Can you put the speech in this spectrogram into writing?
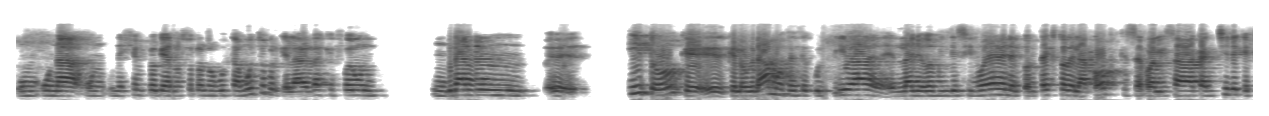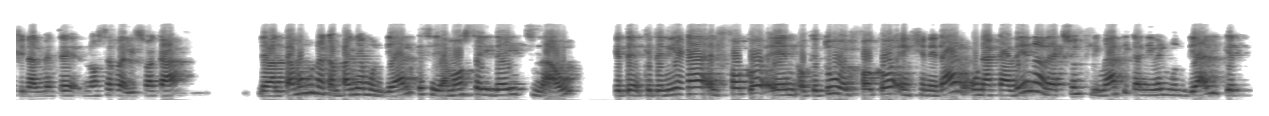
un, ejemplo que a nosotros nos gusta mucho porque la verdad es que fue un, gran eh, hito que, que, logramos desde Cultiva en el año 2019 en el contexto de la COP que se realizaba acá en Chile, que finalmente no se realizó acá. Levantamos una campaña mundial que se llamó Say Dates Now, que, tenía el foco en, o que tuvo el foco en generar una cadena de acción climática a nivel mundial y que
